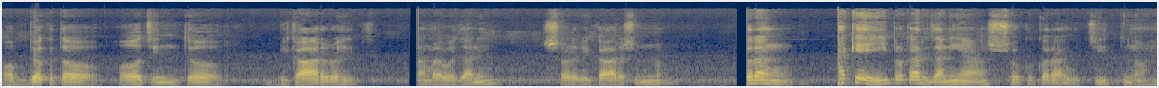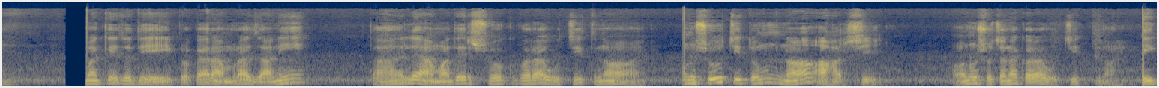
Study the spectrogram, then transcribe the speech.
অব্যক্ত, অচিন্ত, বিকার রহিত। আমরা জানি ষড় বিকার শূন্য। সুতরাং তাকে এই প্রকার জানিয়া শোক করা উচিত নহে। তোমাকে যদি এই প্রকার আমরা জানি, তাহলে আমাদের শোক করা উচিত নয়। অনুসূচিতুম ন আহর্ষি। অনুশোচনা করা উচিত নয় ঠিক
